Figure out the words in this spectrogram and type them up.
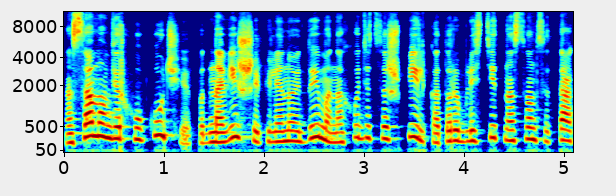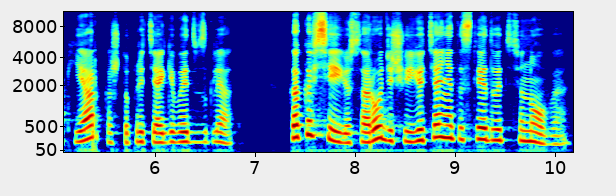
На самом верху кучи, под нависшей пеленой дыма, находится шпиль, который блестит на солнце так ярко, что притягивает взгляд. Как и все ее сородичи, ее тянет исследовать все новое.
